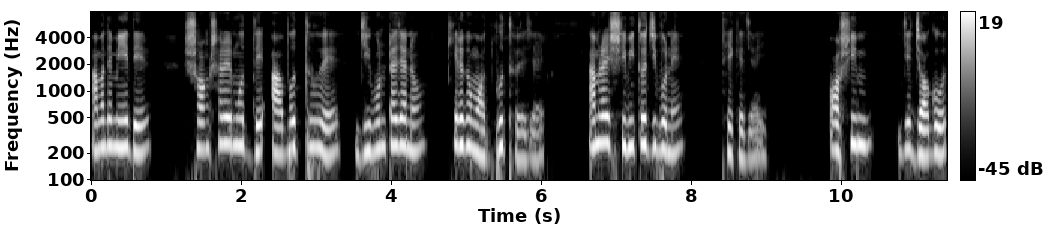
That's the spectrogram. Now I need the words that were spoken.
আমাদের মেয়েদের সংসারের মধ্যে আবদ্ধ হয়ে জীবনটা যেন কীরকম অদ্ভুত হয়ে যায়। আমরা সীমিত জীবনে থেকে যাই। অসীম যে জগৎ,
